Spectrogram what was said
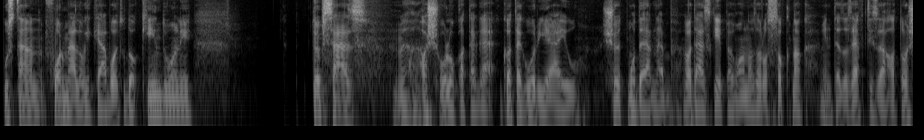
pusztán formál logikából tudok kiindulni. Több száz eh, hasonló kategóriájú, sőt modernebb vadászgépe van az oroszoknak, mint ez az F-16-os,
